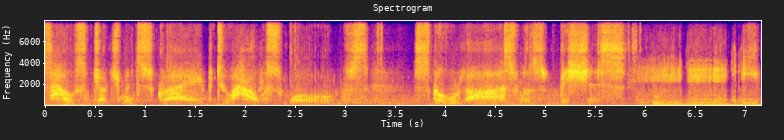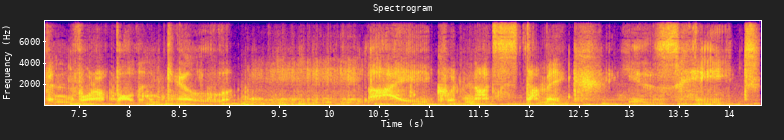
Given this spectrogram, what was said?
Was House Judgment Scribe to House Wolves. Skolas was vicious, even for a fallen Kell. I could not stomach his hate.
